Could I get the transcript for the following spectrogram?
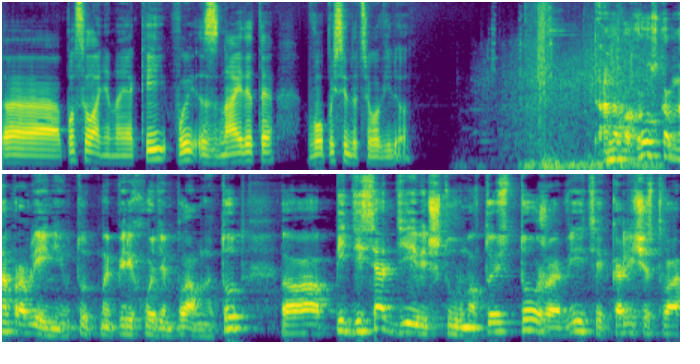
е, посилання на який ви знайдете в описі до цього відео. А на Покровском направлении, тут мы переходим плавно, тут э, 59 штурмов, то есть тоже, видите, количество э,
